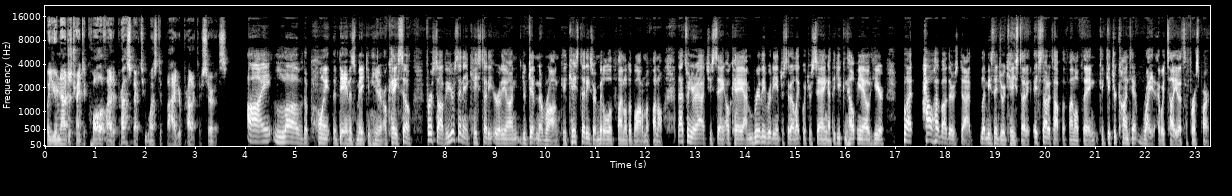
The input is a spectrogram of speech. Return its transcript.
but you're now just trying to qualify the prospect who wants to buy your product or service. I love the point that Dan is making here. Okay, so first off, if you're sending a case study early on, you're getting it wrong. Okay, case studies are middle of funnel to bottom of funnel. That's when you're actually saying, okay, I'm really, really interested. I like what you're saying. I think you can help me out here. But how have others done? Let me send you a case study. It's not a top of the funnel thing. Get your content right, I would tell you. That's the first part.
